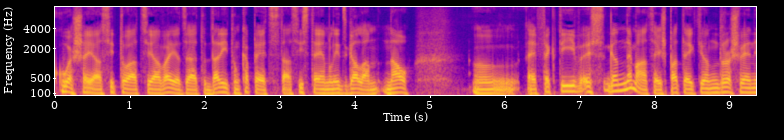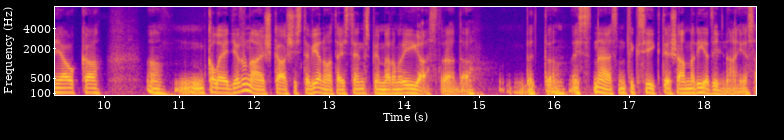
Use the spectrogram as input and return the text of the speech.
ko šajā situācijā vajadzētu darīt un kāpēc tā sistēma līdz galam nav uh, efektīva, es gan nemācīšu pateikt, jo nu, droši vien jau, ka uh, kolēģi ir runājuši, kā šis vienotais centrs, piemēram, Rīgā strādā. Bet uh, es neesmu tik sīki tiešām arī iedziļinājies,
